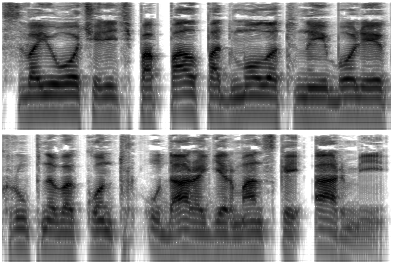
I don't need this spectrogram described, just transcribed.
в свою очередь попал под молот наиболее крупного контрудара германской армии,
